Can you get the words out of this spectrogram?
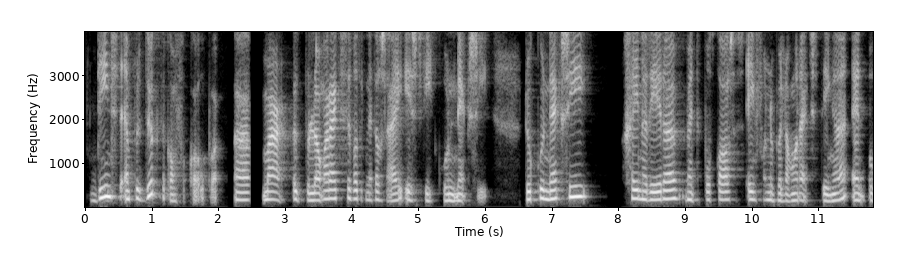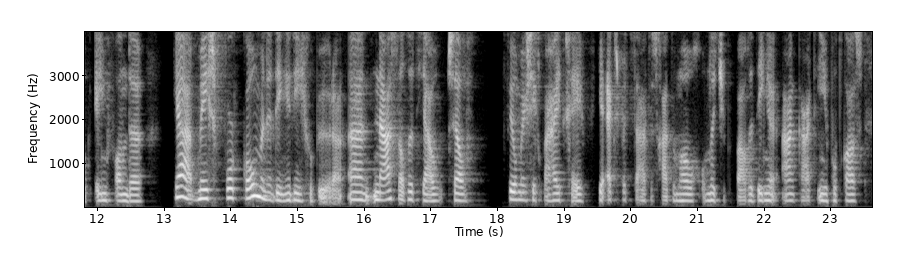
diensten en producten kan verkopen. Uh, maar het belangrijkste, wat ik net al zei, is die connectie. De connectie genereren met de podcast is een van de belangrijkste dingen en ook een van de ja, meest voorkomende dingen die gebeuren. Uh, naast dat het jou zelf veel meer zichtbaarheid geeft, je expertstatus gaat omhoog omdat je bepaalde dingen aankaart in je podcast.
